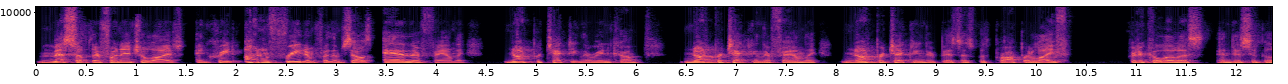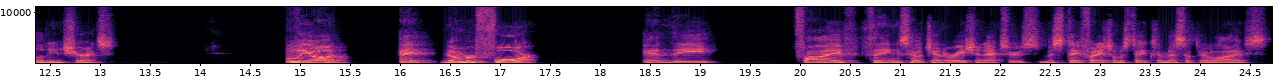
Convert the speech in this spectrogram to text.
mess up their financial lives and create unfreedom for themselves and their family, not protecting their income, not protecting their family, not protecting their business with proper life, critical illness, and disability insurance. Moving on. Hey, number four in the five things how Generation Xers mistake financial mistakes and mess up their lives.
